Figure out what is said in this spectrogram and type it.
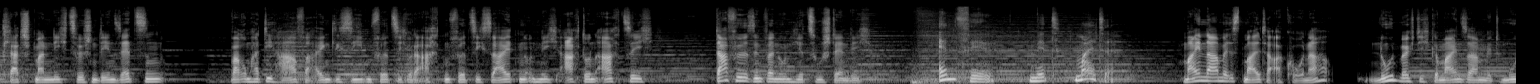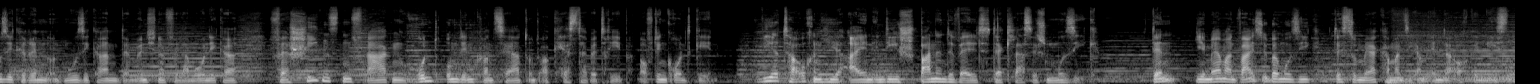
klatscht man nicht zwischen den Sätzen? Warum hat die Harfe eigentlich 47 oder 48 Seiten und nicht 88? Dafür sind wir nun hier zuständig. Empfehl mit Malte. Mein Name ist Malte Akona. Nun möchte ich gemeinsam mit Musikerinnen und Musikern der Münchner Philharmoniker verschiedensten Fragen rund um den Konzert- und Orchesterbetrieb auf den Grund gehen. Wir tauchen hier ein in die spannende Welt der klassischen Musik. Denn je mehr man weiß über Musik, desto mehr kann man sie am Ende auch genießen.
